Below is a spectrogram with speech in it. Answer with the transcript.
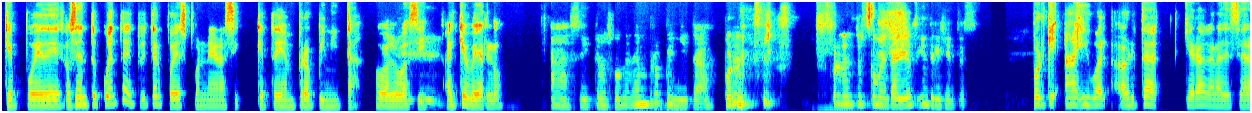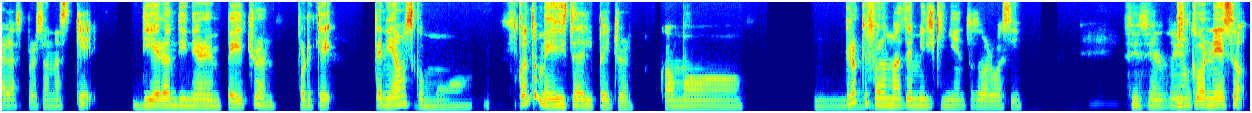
que puedes, o sea, en tu cuenta de Twitter puedes poner así que te den propinita o algo así. Hay que verlo. Ah, sí, que nos pongan en propinita por nuestros, por nuestros comentarios inteligentes. Porque, ah, igual, ahorita quiero agradecer a las personas que dieron dinero en Patreon, porque teníamos como, ¿cuánto me diste del Patreon? Como, creo que mm. fueron más de 1500 o algo así. Sí, sí. Y con eso,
